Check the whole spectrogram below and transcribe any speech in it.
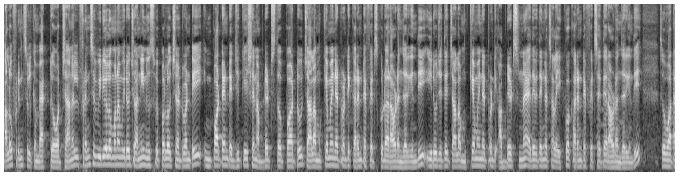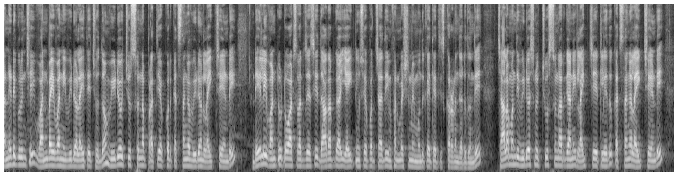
Hello friends welcome back to our channel friends వీడియోలో మనం ఈరోజు అన్ని న్యూస్ పేపర్లో వచ్చినటువంటి ఇంపార్టెంట్ ఎడ్యుకేషన్ అప్డేట్స్తో పాటు చాలా ముఖ్యమైనటువంటి కరెంట్ అఫైర్స్ కూడా రావడం జరిగింది. ఈ రోజు అయితే చాలా ముఖ్యమైనటువంటి అప్డేట్స్ ఉన్నాయి. అదేవిధంగా చాలా ఎక్కువ కరెంట్ అఫైర్స్ అయితే రావడం జరిగింది. సో వాటన్నిటి గురించి వన్ బై వన్ ఈ వీడియోలో అయితే చూద్దాం. వీడియో చూస్తున్న ప్రతి ఒక్కరు ఖచ్చితంగా వీడియోని లైక్ చేయండి. Daily one to two hours work చేసి దాదాపుగా ఎయిట్ న్యూస్ పేపర్ చదివి ఇన్ఫర్మేషన్ మేము ముందుకైతే తీసుకురావడం జరుగుతుంది. చాలామంది వీడియోస్ను చూస్తున్నారు కానీ లైక్ చేయట్లేదు. ఖచ్చితంగా లైక్ చేయండి.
